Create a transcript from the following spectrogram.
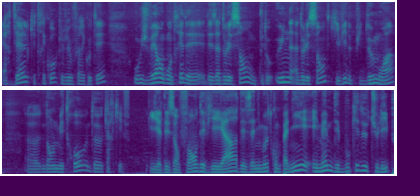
RTL, qui est très court, que je vais vous faire écouter, où je vais rencontrer des adolescents, ou plutôt une adolescente qui vit depuis deux mois dans le métro de Kharkiv. Il y a des enfants, des vieillards, des animaux de compagnie et même des bouquets de tulipes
